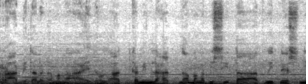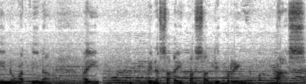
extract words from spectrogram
Grabe talaga mga idol. At kaming lahat na mga bisita at witness ninong at ninang ay pinasakay pa sa libreng bus.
